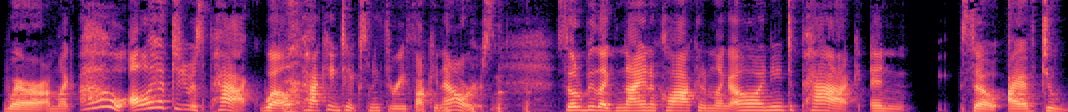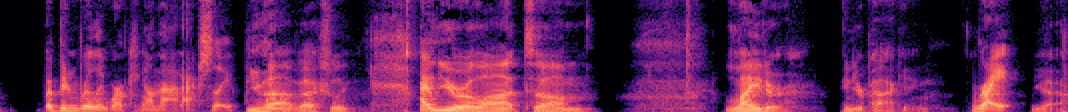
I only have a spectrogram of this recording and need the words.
where I'm like, oh, all I have to do is pack. Well, packing takes me three fucking hours. So it'll be like nine o'clock and I'm like, oh, I need to pack. And So I have to. I've been really working on that actually. You have actually, and I- you're a lot um, lighter in your packing. Right. Yeah.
